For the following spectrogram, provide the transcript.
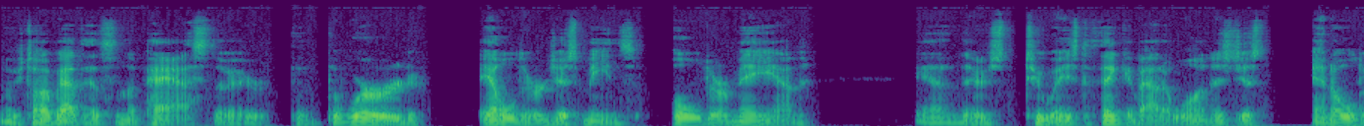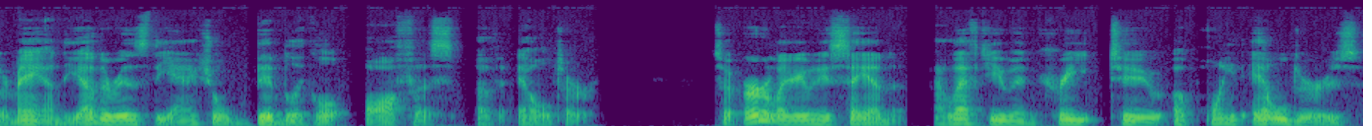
We've talked about this in the past. The, the, the word elder just means older man. And there's two ways to think about it. One is just an older man. The other is the actual biblical office of elder. So earlier when he's saying, I left you in Crete to appoint elders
